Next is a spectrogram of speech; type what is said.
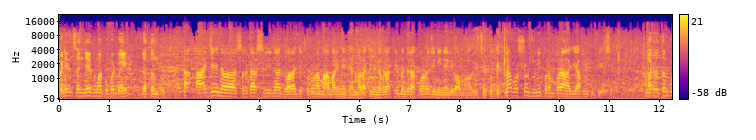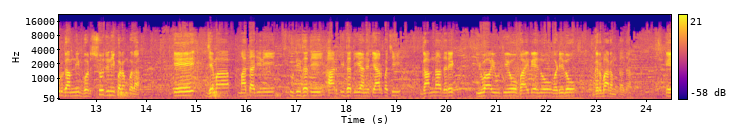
પટેલ સંજય કુમાર પોપટભાઈ રતનપુર. આજે સરકારશ્રીના દ્વારા જે કોરોના મહામારીને ધ્યાનમાં રાખીને નવરાત્રી બંધ રાખવાનો જે નિર્ણય લેવામાં આવ્યો છે, તો કેટલા વર્ષો જૂની પરંપરા આજે આપણી તૂટી હશે? અમારા રતનપુર ગામની વર્ષો જૂની પરંપરા કે જેમાં માતાજીની સ્તુતિ થતી, આરતી થતી અને ત્યાર પછી ગામના દરેક યુવા, યુવતીઓ ભાઈ બહેનો વડીલો ગરબા રમતા હતા. કે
